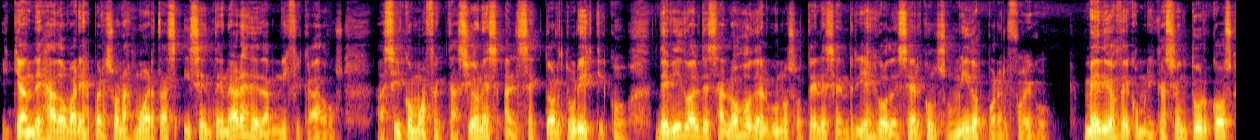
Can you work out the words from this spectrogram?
y que han dejado varias personas muertas y centenares de damnificados, así como afectaciones al sector turístico debido al desalojo de algunos hoteles en riesgo de ser consumidos por el fuego. Medios de comunicación turcos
